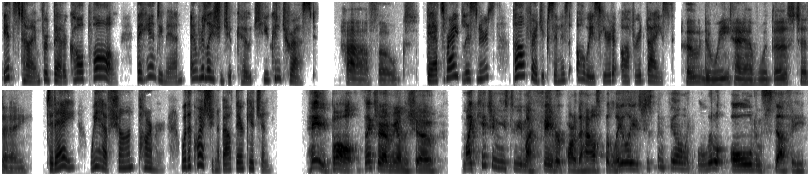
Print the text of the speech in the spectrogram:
It's time for Better Call Paul, the handyman and relationship coach you can trust. Hi, folks. That's right, listeners. Paul Fredrickson is always here to offer advice. Who do we have with us today? Today, we have Sean Palmer with a question about their kitchen. Hey, Paul, thanks for having me on the show. My kitchen used to be my favorite part of the house, but lately it's just been feeling like a little old and stuffy.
